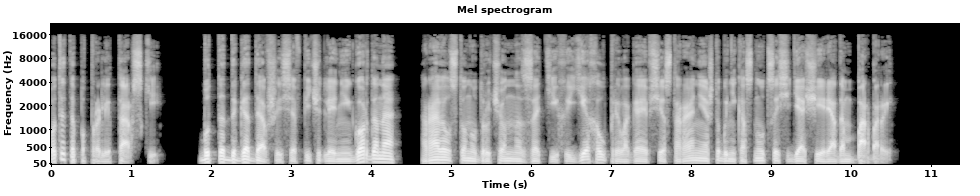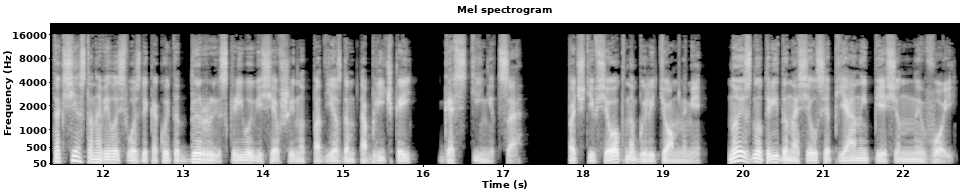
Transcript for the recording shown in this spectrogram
Вот это по-пролетарски. Будто догадавшись о впечатлении Гордона, Равелстон удрученно затих и ехал, прилагая все старания, чтобы не коснуться сидящей рядом Барбары. Такси остановилось возле какой-то дыры с криво висевшей над подъездом табличкой «Гостиница». Почти все окна были темными, но изнутри доносился пьяный песенный вой.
